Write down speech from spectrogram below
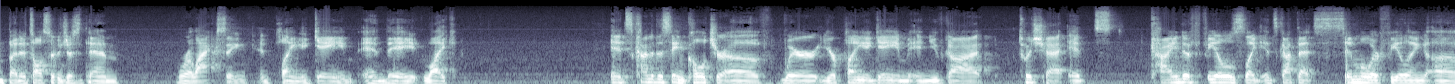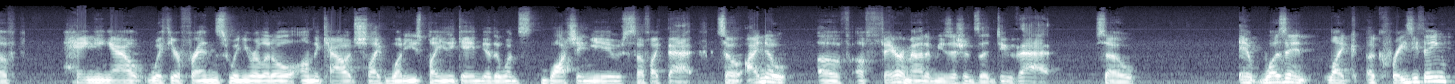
But it's also just them relaxing and playing a game, and they like. It's kind of the same culture of where you're playing a game and you've got Twitch chat. It's kind of feels like it's got that similar feeling of hanging out with your friends when you were little on the couch, like one of you's playing the game, the other one's watching you, stuff like that. So I know of a fair amount of musicians that do that. So it wasn't like a crazy thing.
